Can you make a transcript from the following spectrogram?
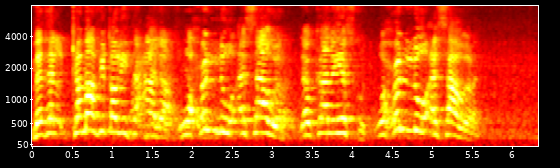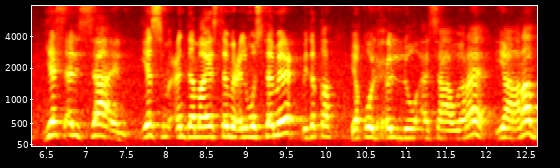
مثل كما في قوله تعالى وحلوا أساورة لو كان يسكت وحلوا أساورة يسأل السائل يسمع عندما يستمع المستمع بدقة يقول حلوا أساورة يا رب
